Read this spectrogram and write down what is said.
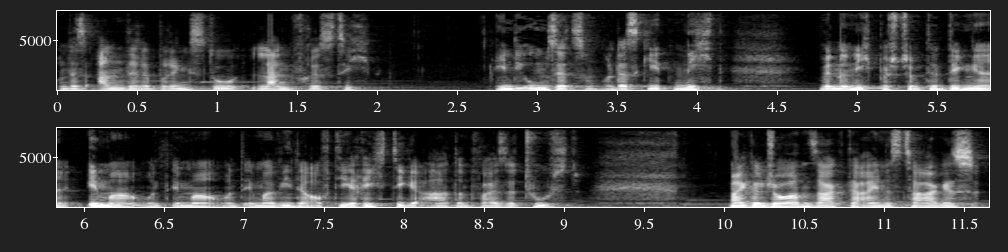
und das andere bringst du langfristig in die Umsetzung. Und das geht nicht, wenn du nicht bestimmte Dinge immer und immer und immer wieder auf die richtige Art und Weise tust. Michael Jordan sagte eines Tages,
